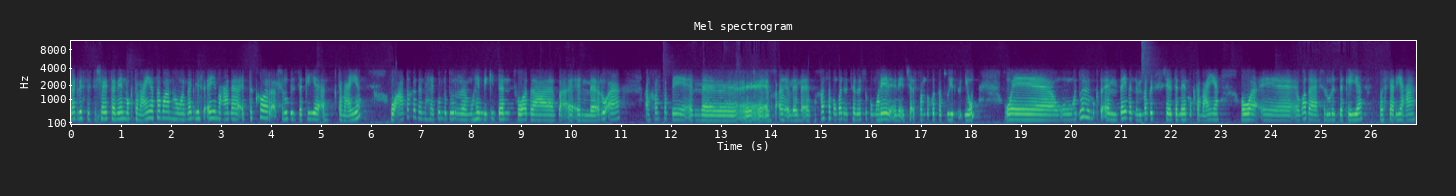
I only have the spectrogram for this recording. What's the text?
المجلس الاستشاري التنمية المجتمعية طبعا هو مجلس قايم على ابتكار الحلول الذكية المجتمعية وأعتقد إن هيكون له دور مهم جدا في وضع الرؤى الخاصة الخاصة بمبادرة السيد رئيس الجمهورية لإنشاء صندوق التطوير اليوم ودور. دايما المجلس الاستشاري التنمية المجتمعية هو وضع الحلول الذكية والسريعة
